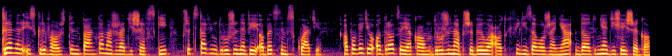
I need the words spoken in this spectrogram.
Trener Iskry Wolsztyn, pan Tomasz Radziszewski, przedstawił drużynę w jej obecnym składzie. Opowiedział o drodze, jaką drużyna przybyła od chwili założenia do dnia dzisiejszego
